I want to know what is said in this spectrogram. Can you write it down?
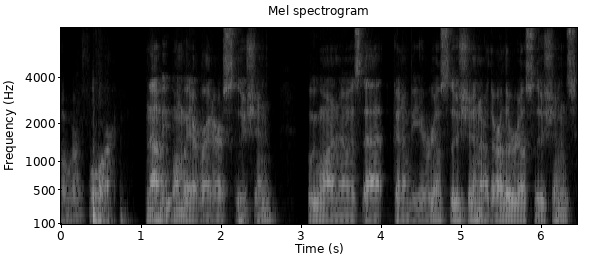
over 4. And that'll be one way to write our solution. What we want to know is that going to be a real solution? Are there other real solutions?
